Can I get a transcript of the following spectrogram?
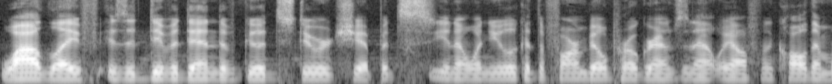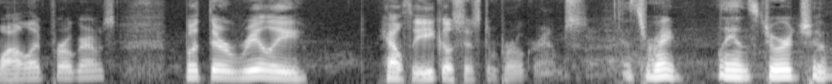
wildlife is a dividend of good stewardship. It's, you know, when you look at the Farm Bill programs and that, we often call them wildlife programs, but they're really healthy ecosystem programs. That's right. Land stewardship.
